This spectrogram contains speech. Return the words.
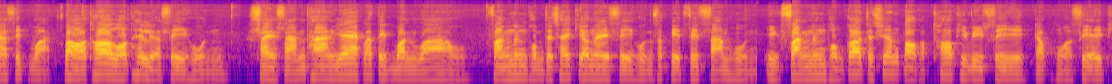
750 วัตต์ ต่อท่อรถให้เหลือ 4 หุน ใส่ 3 ทางแยกและติดบอลวาล์ว ฝั่งหนึ่งผมจะใช้เกลียวใน 4 หุนสปีดฟิต3หุนอีกฝั่งหนึ่งผมก็จะเชื่อมต่อกับท่อ PVC กับหัว CIP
